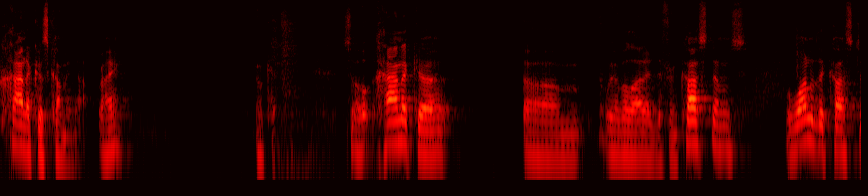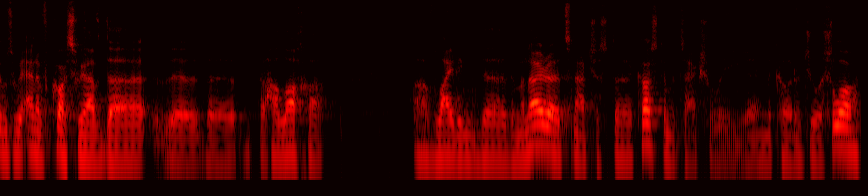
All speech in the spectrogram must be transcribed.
Hanukkah's coming up, right? Okay. So Hanukkah, um, we have a lot of different customs. One of the customs, we, and of course we have the, the, the, the halacha of lighting the, the menorah. It's not just a custom, it's actually in the code of Jewish law.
